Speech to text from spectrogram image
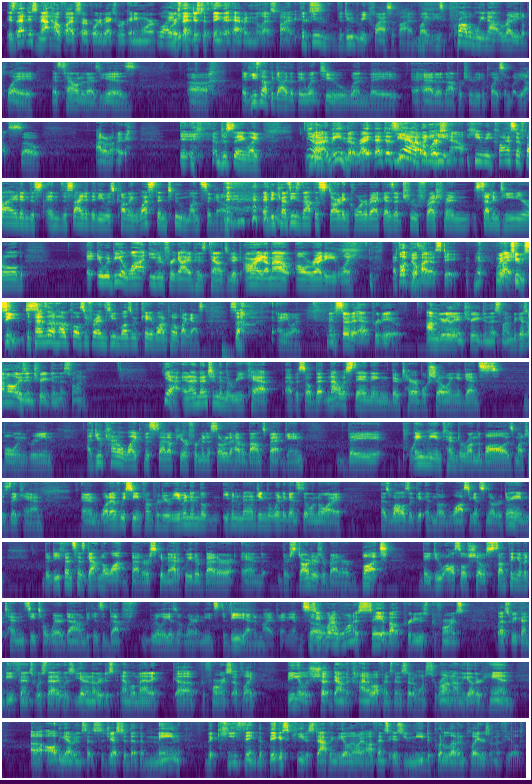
Is that just not how five star quarterbacks work anymore? Well, I- or is that just a thing that happened in the last five years? The dude, the dude reclassified. Like he's probably not ready to play as talented as he is, uh, and he's not the guy that they went to when they had an opportunity to play somebody else. So I don't know. I, it, I'm just saying, like, You know what I mean, though, right? That does seem yeah, but he now. he reclassified and and decided that he was coming less than two months ago, and because he's not the starting quarterback as a true freshman, 17 year old. It it would be a lot, even for a guy of his talent, to be like, "All right, I'm out already." Like, I Fuck Ohio State with Right. two C's. Depends on how close of friends he was with K'Vaughan Pope, I guess. So, anyway, Minnesota at Purdue. I'm really intrigued in this one because I'm always intrigued in this one. Yeah, and I mentioned in the recap episode that notwithstanding their terrible showing against Bowling Green, I do kind of like the setup here for Minnesota to have a bounce back game. They plainly intend to run the ball as much as they can. And what have we seen from Purdue, even in the even managing the win against Illinois, as well as in the loss against Notre Dame? Their defense has gotten a lot better. Schematically, they're better, and their starters are better. But they do also show something of a tendency to wear down because the depth really isn't where it needs to be yet, in my opinion. So See, what I want to say about Purdue's performance last week on defense was that it was yet another just emblematic uh, performance of like being able to shut down the kind of offense Minnesota wants to run. On the other hand, uh, all the evidence that suggested that the main, the key thing, the biggest key to stopping the Illinois offense is you need to put 11 players on the field.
